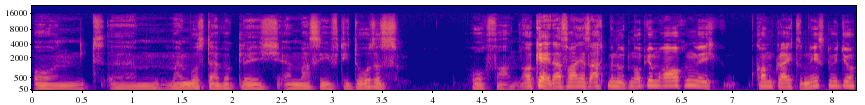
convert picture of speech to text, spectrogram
und ähm, man muss da wirklich äh, massiv die Dosis hochfahren. Okay, das waren jetzt acht Minuten Opium rauchen. Ich komme gleich zum nächsten Video.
